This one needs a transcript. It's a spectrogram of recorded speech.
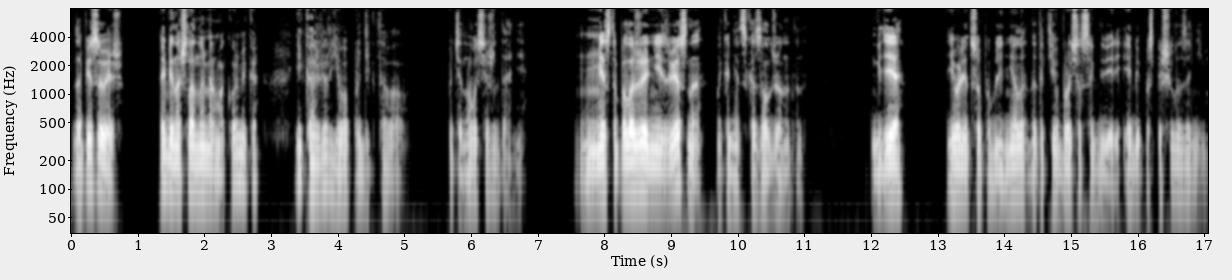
Записываешь? Эбби нашла номер Маккормика, и Карвер его продиктовал. Потянулось ожидание. — Местоположение известно? — наконец сказал Джонатан. — Где? Его лицо побледнело, детектив бросился к двери. Эбби поспешила за ним.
